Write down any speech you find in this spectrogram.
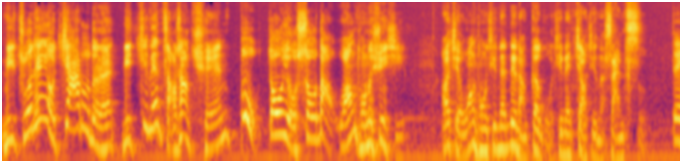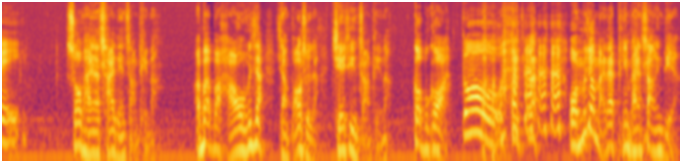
你昨天有加入的人，你今天早上全部都有收到王彤的讯息，而且王彤今天那档个股今天较劲了三次，对，收盘要差一点涨停了。啊不不好，我们讲讲保守的，接近涨停了，够不够啊？够，我们就买在平盘上一点，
